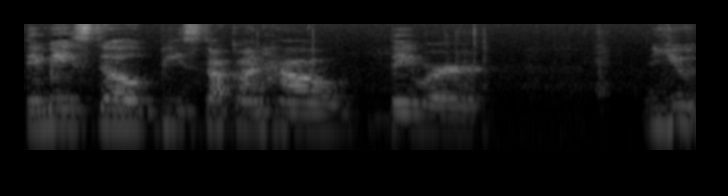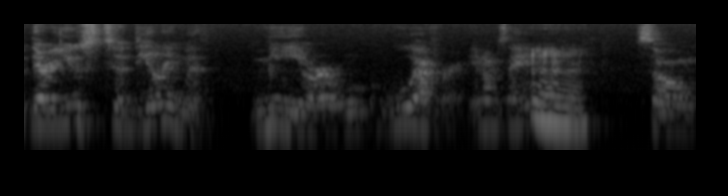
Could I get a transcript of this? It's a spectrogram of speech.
They may still be stuck on how they were. You, they're used to dealing with me or wh- whoever. You know what I'm saying? hmm So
